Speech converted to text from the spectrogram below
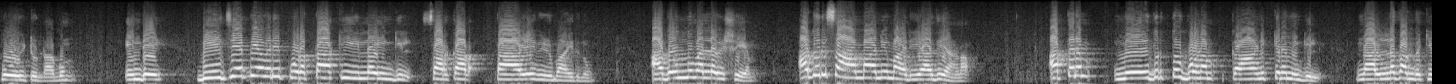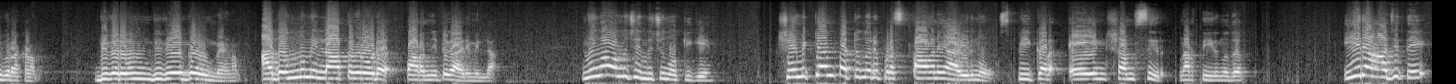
പോയിട്ടുണ്ടാകും. എന്റെ ബി ജെ പി അവരെ പുറത്താക്കിയില്ല എങ്കിൽ സർക്കാർ താഴെ വീഴുമായിരുന്നു. അതൊന്നുമല്ല വിഷയം. അതൊരു സാമാന്യ മര്യാദയാണ്. അത്തരം നേതൃത്വ ഗുണം കാണിക്കണമെങ്കിൽ നല്ല തന്തയ്ക്ക് പിറക്കണം. വിവരവും വിവേകവും വേണം. അതൊന്നുമില്ലാത്തവരോട് പറഞ്ഞിട്ട് കാര്യമില്ല. നിങ്ങൾ ഒന്ന് ചിന്തിച്ചു നോക്കിക്കേ. ക്ഷമിക്കാൻ പറ്റുന്ന ഒരു പ്രസ്താവനയായിരുന്നു സ്പീക്കർ എ എൻ ഷംസീർ നടത്തിയിരുന്നത്. ഈ രാജ്യത്തെ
